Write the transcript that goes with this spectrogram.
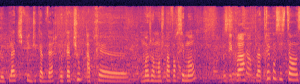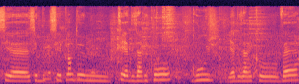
le plat typique du Cap Vert, le ketchup. Après, euh, moi, j'en mange pas forcément. C'est quoi? C'est un plat très consistant. C'est euh, plein de. Tu sais, il y a des haricots, rouge, il y a des haricots verts,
